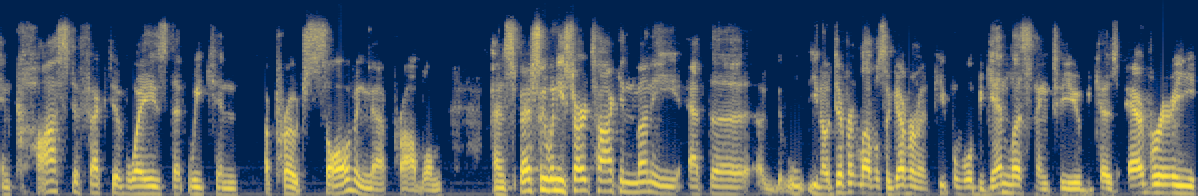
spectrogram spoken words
and cost-effective ways that we can approach solving that problem." And especially when you start talking money at the you know different levels of government, people will begin listening to you because every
